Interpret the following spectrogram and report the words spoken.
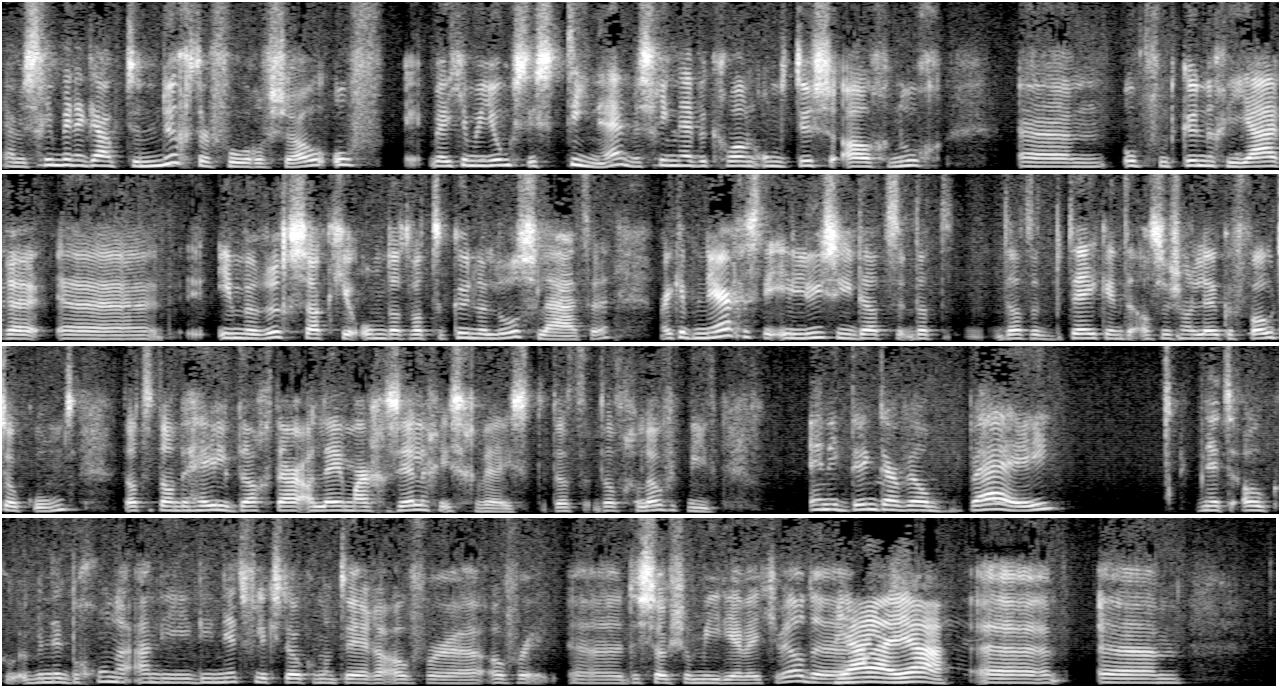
ja, misschien ben ik daar ook te nuchter voor of zo. Of, weet je, mijn jongste is tien. Hè? Misschien heb ik gewoon ondertussen al genoeg um, opvoedkundige jaren uh, in mijn rugzakje om dat wat te kunnen loslaten. Maar ik heb nergens de illusie dat, dat, dat het betekent als er zo'n leuke foto komt, dat het dan de hele dag daar alleen maar gezellig is geweest. Dat, dat geloof ik niet. En ik denk daar wel bij net ook, we hebben net begonnen aan die, die Netflix-documentaire over, uh, over uh, de social media, weet je wel? De, ja, ja. Uh, um,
